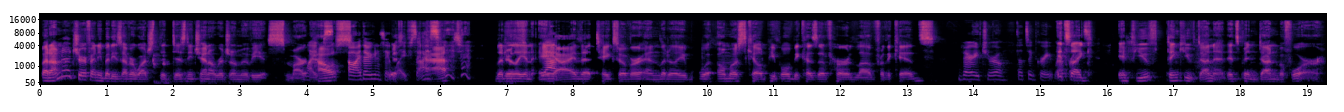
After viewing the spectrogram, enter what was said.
but I'm not sure if anybody's ever watched the Disney Channel original movie Smart Life- House. Oh, I thought you were gonna say with life size. cats. literally an Yeah. AI that takes over and literally w- almost killed people because of her love for the kids. Very true. That's a great reference. It's like if you think you've done it, it's been done before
